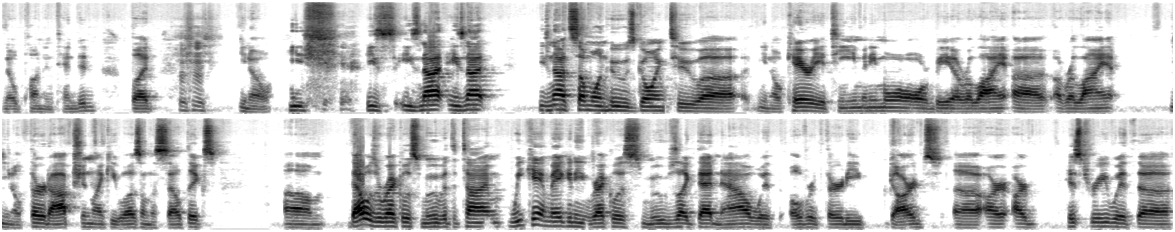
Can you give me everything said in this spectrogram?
no pun intended. But you know he's he's he's not he's not he's not someone who's going to uh, you know carry a team anymore or be a reliant uh, a reliant you know third option like he was on the Celtics. Um, that was a reckless move at the time. We can't make any reckless moves like that now with over thirty guards. Uh, our our history with uh,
